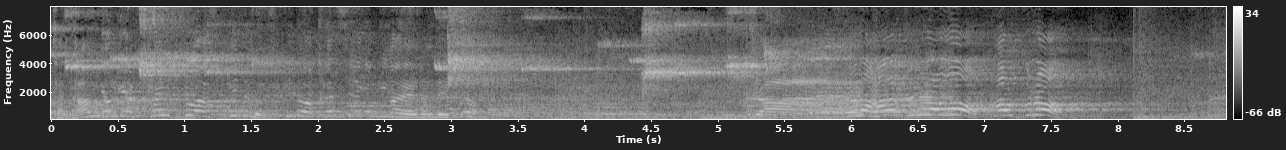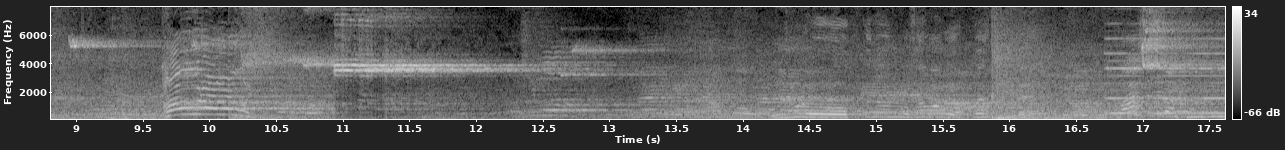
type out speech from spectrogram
자, 다음 경기는 칸스와 스피드, 스피드와 칸스의 경기가 예정돼 있고요. 자, 끊어 하나 끊으라고 파울 끊어 파울 하라고 뭐 일부러 끊은 상황이었고요. 네. 마시랑 공중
